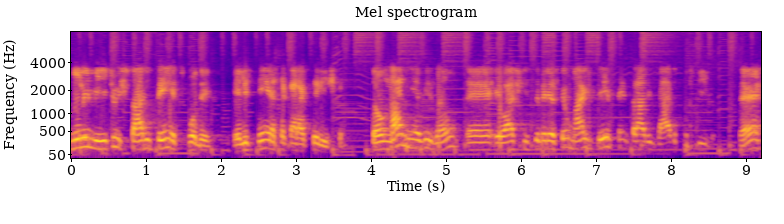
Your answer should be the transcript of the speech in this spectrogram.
No limite, o Estado tem esse poder, ele tem essa característica. Então, na minha visão, é, eu acho que isso deveria ser o mais descentralizado possível né?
